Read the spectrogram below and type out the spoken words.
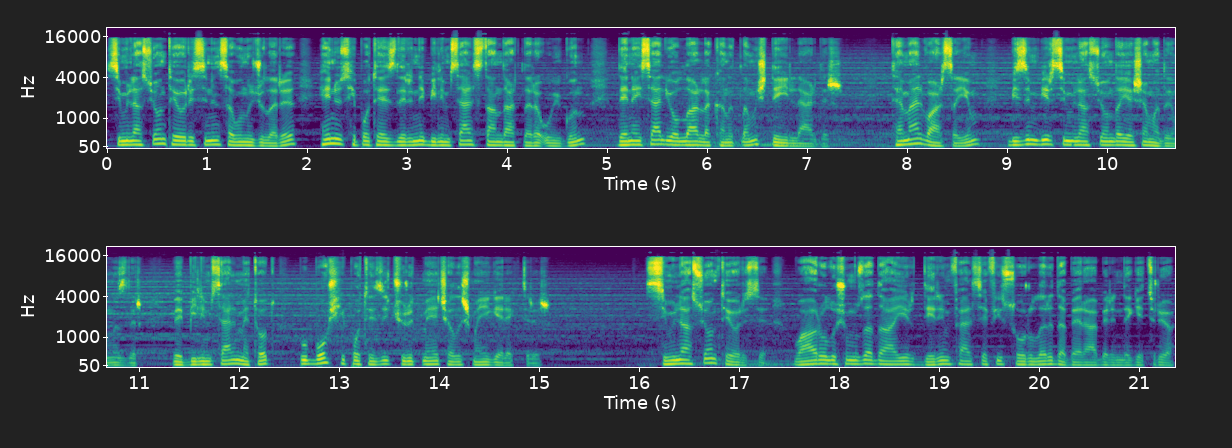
Simülasyon teorisinin savunucuları henüz hipotezlerini bilimsel standartlara uygun, deneysel yollarla kanıtlamış değillerdir. Temel varsayım bizim bir simülasyonda yaşamadığımızdır ve bilimsel metot bu boş hipotezi çürütmeye çalışmayı gerektirir. Simülasyon teorisi, varoluşumuza dair derin felsefi soruları da beraberinde getiriyor.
